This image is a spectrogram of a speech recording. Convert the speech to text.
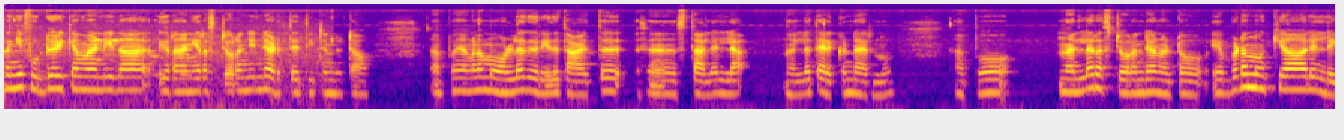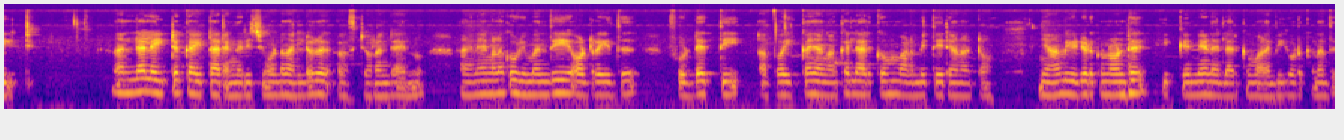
ഇറങ്ങി ഫുഡ് കഴിക്കാൻ വേണ്ടി ഇതാ ഇറാനി റെസ്റ്റോറന്റിന്റെ അടുത്ത് എത്തിയിട്ടുണ്ട് കേട്ടോ അപ്പോൾ ഞങ്ങൾ മുകളിൽ കയറിയത് താഴത്ത് സ്ഥലമല്ല നല്ല തിരക്കുണ്ടായിരുന്നു. അപ്പോൾ നല്ല റെസ്റ്റോറന്റാണ് കേട്ടോ എവിടെ നോക്കിയാലും ലൈറ്റ് നല്ല ലൈറ്റൊക്കെ ആയിട്ട് അലങ്കരിച്ചുകൊണ്ട് നല്ലൊരു റെസ്റ്റോറന്റ് ആയിരുന്നു. അങ്ങനെ ഞങ്ങൾ കുഴിമന്തി ഓർഡർ ചെയ്ത് ഫുഡ് എത്തി. അപ്പോൾ ഇക്ക ഞങ്ങൾക്ക് എല്ലാവർക്കും വിളമ്പി തരികയാണ് കേട്ടോ ഞാൻ വീഡിയോ എടുക്കുന്നതുകൊണ്ട് ഇക്ക തന്നെയാണ് എല്ലാവർക്കും വിളമ്പി കൊടുക്കുന്നത്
